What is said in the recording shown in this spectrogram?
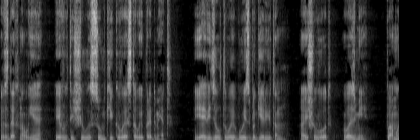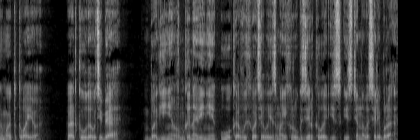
Вздохнул я и вытащил из сумки квестовый предмет. «Я видел твой бой с Багеритом. А еще вот, возьми. По-моему, это твое». «Откуда у тебя?» Богиня в мгновение ока выхватила из моих рук зеркало из истинного серебра,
